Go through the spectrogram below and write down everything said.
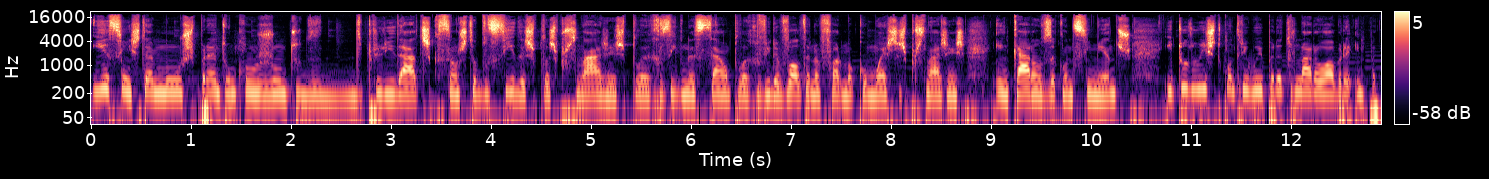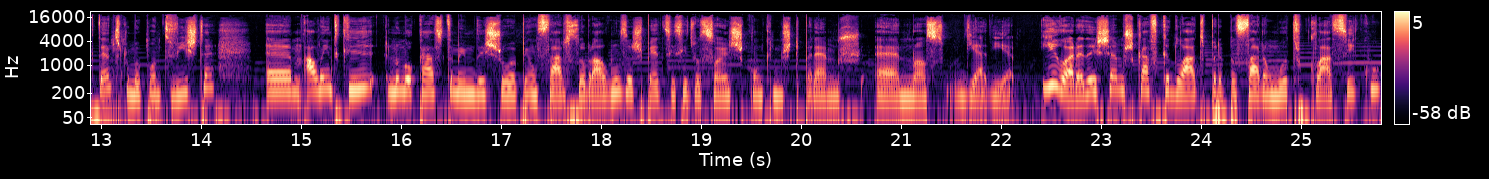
E assim estamos perante um conjunto de, de, prioridades que são estabelecidas pelas personagens, pela resignação, pela reviravolta na forma como estas personagens encaram os acontecimentos, e tudo isto contribui para tornar a obra impactante, no meu ponto de vista, um, além de que, no meu caso, também me deixou a pensar sobre alguns aspectos e situações com que nos deparamos uh, no nosso dia a dia. E agora deixamos Kafka de lado para passar a um outro clássico,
